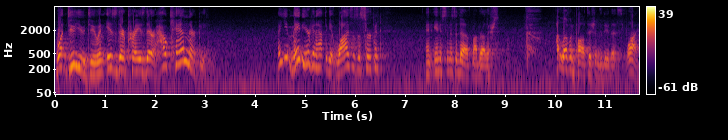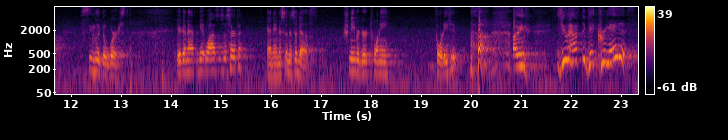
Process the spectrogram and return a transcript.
What do you do, and is there praise there? How can there be? Maybe, maybe you're going to have to get wise as a serpent and innocent as a dove, my brothers. I love when politicians do this. Why? Seems like the worst. You're going to have to get wise as a serpent and innocent as a dove. Schneeberger 2042. I mean, you have to get creative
